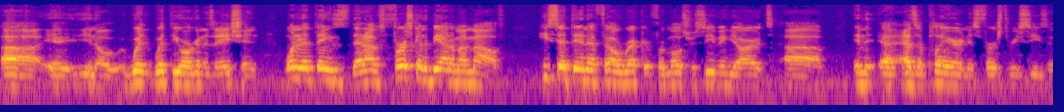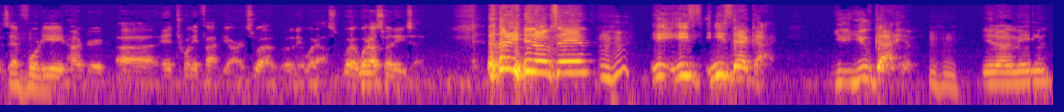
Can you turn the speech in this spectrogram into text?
uh, you know with with the organization one of the things that i was first going to be out of my mouth he set the nfl record for most receiving yards uh, in, uh, as a player in his first three seasons at 4,800 uh, and 25 yards. Well, I mean, what else? What, what else would he say? you know what I'm saying? Mm-hmm. He, he's he's that guy. You you've got him. Mm-hmm. You know what I mean?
